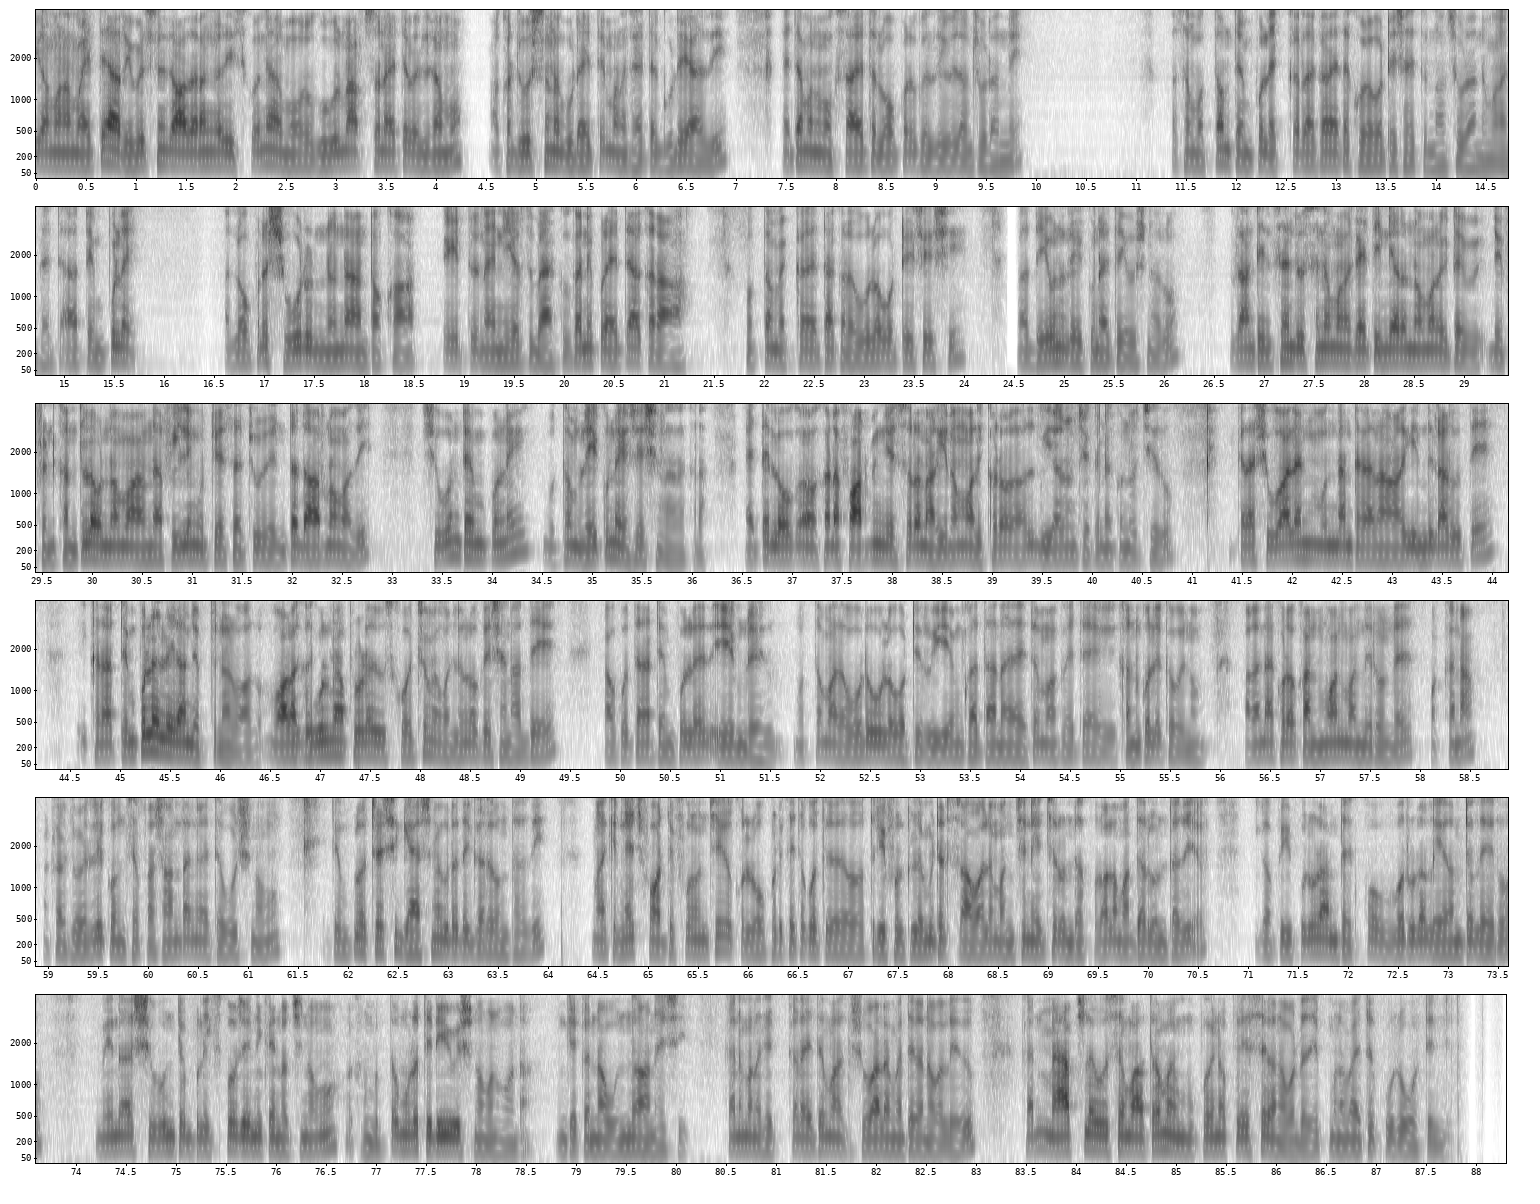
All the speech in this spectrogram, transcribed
ఇక మనం అయితే ఆ రివ్యూస్ని ఆధారంగా తీసుకొని ఆ గూగుల్ మ్యాప్స్తో అయితే వెళ్ళినాము. అక్కడ చూస్తున్న గుడి అయితే మనకైతే గుడి అది. అయితే మనం ఒకసారి అయితే లోపలికి వెళ్ళి దిగుదాం చూడండి. అసలు మొత్తం టెంపుల్ ఎక్కడ దగ్గర అయితే కూలగొట్టేసి అవుతున్నారు చూడండి మనకైతే. ఆ టెంపులే అది లోపల శివుడు ఉండే అంట ఒక ఎయిట్ నైన్ ఇయర్స్ బ్యాక్. కానీ ఇప్పుడైతే అక్కడ మొత్తం ఎక్కడైతే అక్కడ ఊలగొట్టేసేసి ఆ దేవుని లేకుండా అయితే చూసినారు. ఇలాంటి ఇన్సిడెంట్ చూస్తేనే మనకైతే ఇండియాలో ఉన్నామా లేకపోతే డిఫరెంట్ కంట్రీలో ఉన్నామా అన్న ఫీలింగ్ వచ్చేస్తుంది. చూడు ఎంత దారుణం అది. శివుని టెంపుల్ని మొత్తం లేకుండా వేసేసినారు అక్కడ. అయితే లో అక్కడ ఫార్మింగ్ చేస్తారో అని అడిగినాం. వాళ్ళు ఇక్కడ కాదు బీహార్ నుంచి ఎక్కడెక్కడ వచ్చారు ఇక్కడ శివాలయం ఉందంట కదా అని అడిగి హిందీలో అడిగితే ఇక్కడ టెంపులే లేదని చెప్తున్నారు వాళ్ళు. వాళ్ళ గూగుల్ మ్యాప్ కూడా చూసుకోవచ్చు. మేము వెళ్ళిన లొకేషన్ అదే. కాకపోతే ఆ టెంపుల్ లేదు ఏం లేదు. మొత్తం అది ఓడు ఊళ్ళో కొట్టిర్రు ఏం కథ అనేది అయితే మాకైతే కనుక్కోలేకపోయినాం. అలానే అక్కడ ఒక హనుమాన్ మందిర్ ఉండే పక్కన. అక్కడికి వెళ్ళి కొంచెం ప్రశాంతంగా అయితే కూర్చున్నాము. టెంపుల్ వచ్చేసి గ్యాస్మే కూడా దగ్గర ఉంటుంది. మనకి ఎన్హెచ్ ఫార్టీ ఫోర్ నుంచి ఒక లోపలికి అయితే ఒక త్రీ ఫోర్ కిలోమీటర్స్ రావాలి. మంచి నేచర్ ఉంటుంది పొలాల మధ్యలో ఉంటుంది. ఇక పీపుల్ కూడా అంత ఎక్కువ ఎవ్వరు కూడా లేరంటే లేరు. మెయిన్ శివుని టెంపుల్ ఎక్స్ప్లోర్ చేయడానికైనా వచ్చినాము. అక్కడ మొత్తం కూడా తిరిగి చూసినాం అనమాట ఇంకెక్కడన్నా ఉందా అనేసి. కానీ మనకి ఎక్కడైతే మనకి శివాలయం అయితే కనబడలేదు. కానీ మ్యాప్స్లో చూస్తే మాత్రం మేము పోయిన ప్లేసే కనబడ్డది. మనమైతే కూల కొట్టింది.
